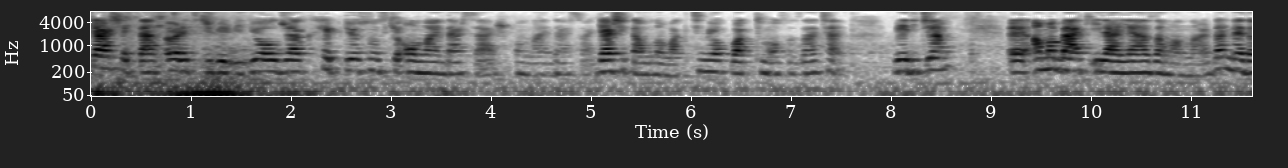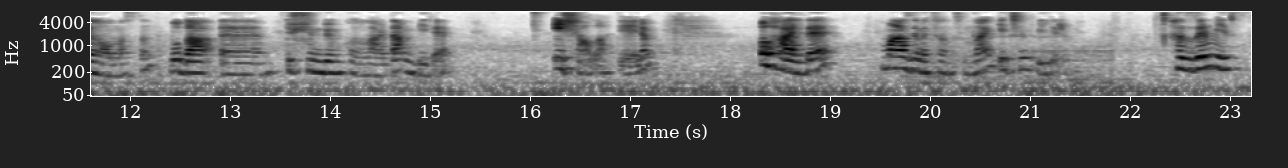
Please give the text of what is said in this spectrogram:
gerçekten öğretici bir video olacak. Hep diyorsunuz ki online dersler, online dersler. Gerçekten buna vaktim yok. Vaktim olsa zaten vereceğim. Ee, ama belki ilerleyen zamanlarda neden olmasın. Bu da e, düşündüğüm konulardan biri. İnşallah diyelim. O halde malzeme tanıtımına geçebilirim. Hazır mıyız?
